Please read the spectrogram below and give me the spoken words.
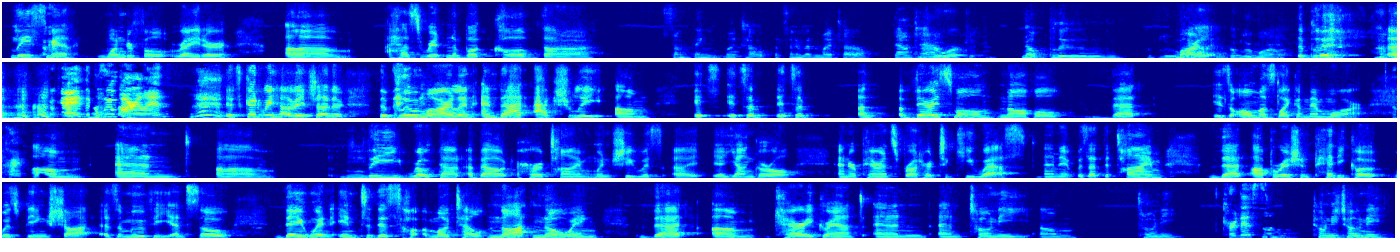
Lee Smith, okay. wonderful writer, um, has written a book called the something motel. What's the name of the motel downtown? Blue Orchid. No, Blue. The Blue Marlin. The Blue Marlin. The Blue. Okay, the blue marlin. It's good we have each other. The blue marlin, and that actually, um, it's it's a it's a, a a very small novel that is almost like a memoir. Okay. Um, and um, Lee wrote that about her time when she was a, a young girl, and her parents brought her to Key West, and it was at the time that Operation Petticoat was being shot as a movie. And so they went into this motel not knowing that um, Cary Grant and and Tony um, Tony. Curtis? Tony Tony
